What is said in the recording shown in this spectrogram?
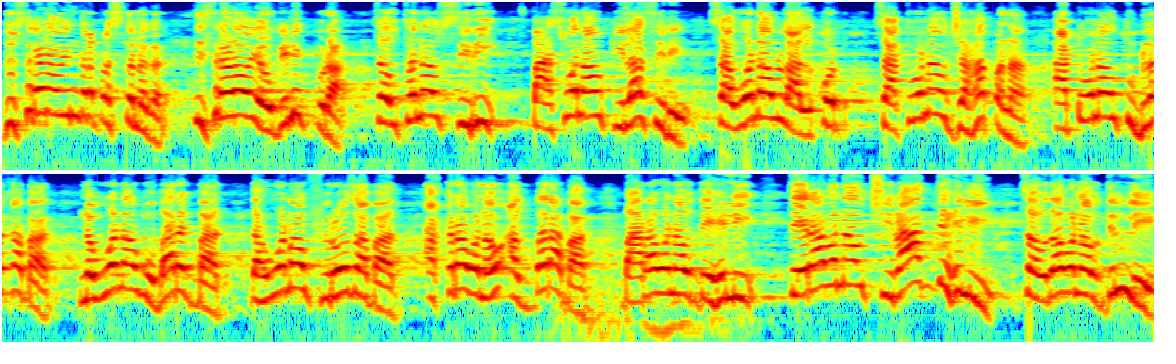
दुसरं नाव इंद्रप्रस्थनगर. तिसरं नाव योगिनिकपुरा चौथं नाव सिरी. पाचवं नाव किला सिरी सहावं नाव लालकोट सातवं नाव जहापना आठवं नाव तुबलकाबाद नववं नाव मुबारकबाद दहावं नाव फिरोजाबाद अकरावं नाव अकबराबाद बारावं नाव देहली तेरावं नाव चिराग देहली चौदावं नाव दिल्ली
